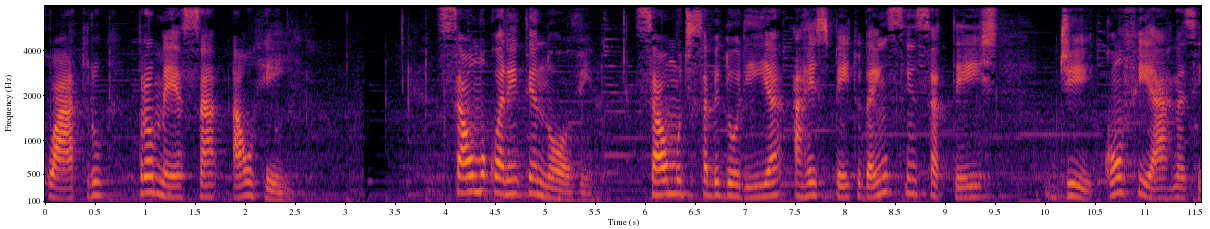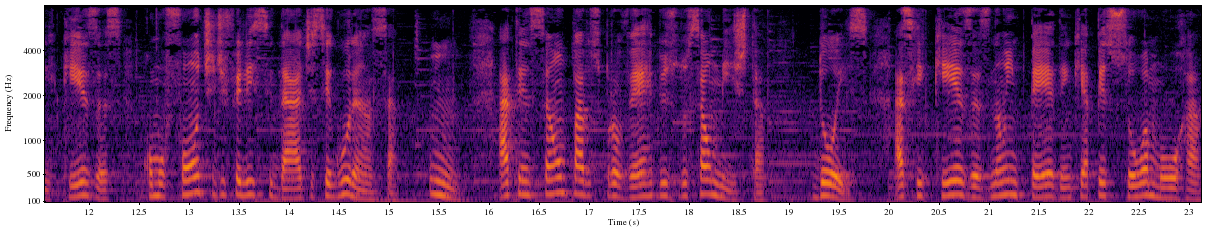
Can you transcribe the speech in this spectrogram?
4. Promessa ao rei. Salmo 49 salmo de sabedoria a respeito da insensatez de confiar nas riquezas como fonte de felicidade e segurança. 1. Um, atenção para os provérbios do salmista. 2. As riquezas não impedem que a pessoa morra.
